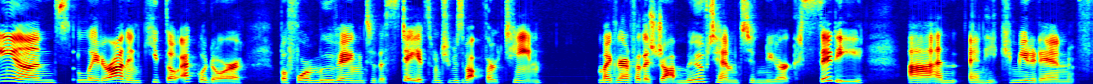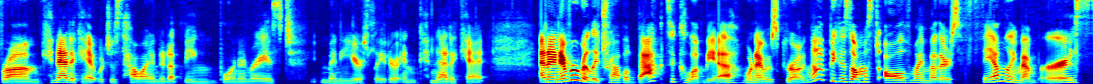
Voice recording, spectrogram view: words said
and later on in Quito, Ecuador, before moving to the States when she was about 13 my grandfather's job moved him to New York City. Uh, and and he commuted in from Connecticut, which is how I ended up being born and raised many years later in Connecticut. And I never really traveled back to Colombia when I was growing up because almost all of my mother's family members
